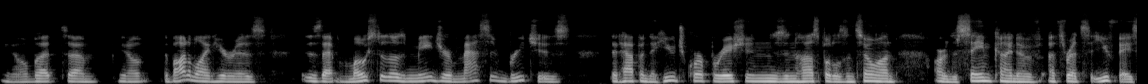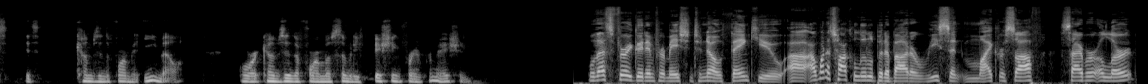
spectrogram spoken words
You know, but um, you know, the bottom line here is is that most of those major massive breaches that happen to huge corporations and hospitals and so on are the same kind of uh, threats that you face. It comes in the form of email or it comes in the form of somebody fishing for information. Well, that's very good information to know. Thank you. Uh, I want to talk a little bit about a recent Microsoft cyber alert,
